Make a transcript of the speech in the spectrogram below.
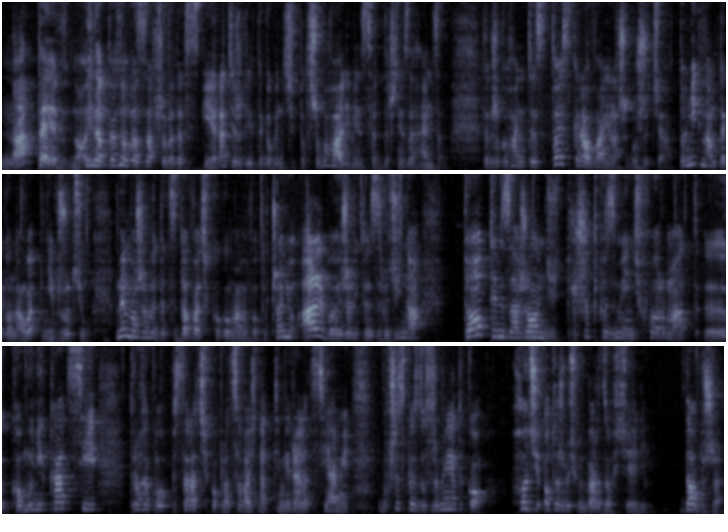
Na pewno i na pewno Was zawsze będę wspierać, jeżeli tego będziecie potrzebowali, więc serdecznie zachęcam. Także kochani, to jest, to jest kreowanie naszego życia. To nikt nam tego na łeb nie wrzucił. My możemy decydować, kogo mamy w otoczeniu, albo jeżeli to jest rodzina, to tym zarządzić, troszeczkę zmienić format y, komunikacji, trochę po- postarać się popracować nad tymi relacjami, bo wszystko jest do zrobienia, tylko chodzi o to, żebyśmy bardzo chcieli. Dobrze.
